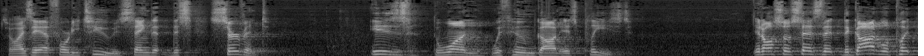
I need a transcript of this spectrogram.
So Isaiah 42 is saying that this servant is the one with whom God is pleased. It also says that the God will put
